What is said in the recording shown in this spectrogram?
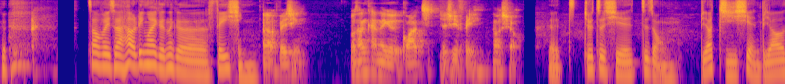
赵飞车还有另外一个那个飞行啊，飞行。我常看那个瓜子有些飞，很好笑。呃，就这些这种比较极限、比较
